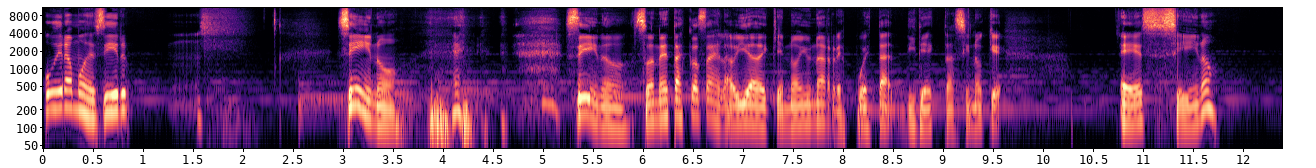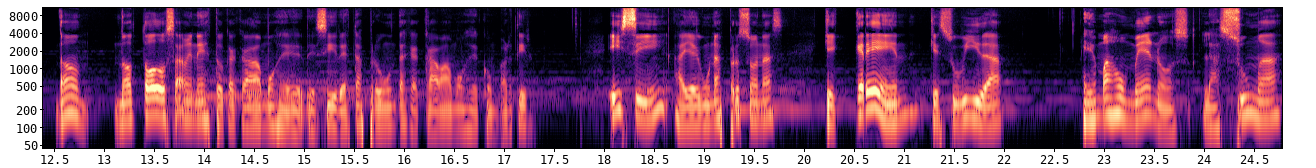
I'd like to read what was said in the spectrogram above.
pudiéramos decir, sí y no. sí y no. Son estas cosas de la vida de que no hay una respuesta directa, sino que es sí y no. No, no todos saben esto que acabamos de decir, estas preguntas que acabamos de compartir. Y sí, hay algunas personas que creen que su vida es más o menos la suma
